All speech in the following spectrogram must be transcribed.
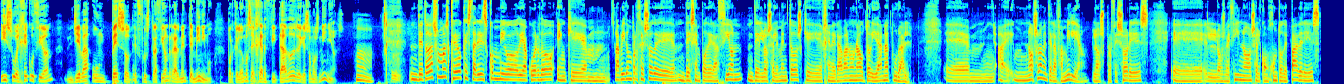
y su ejecución lleva un peso de frustración realmente mínimo, porque lo hemos ejercitado desde que somos niños. Hmm. De todas formas, creo que estaréis conmigo de acuerdo en que mm, ha habido un proceso de desempoderación de los elementos que generaban una autoridad natural. Eh, no solamente la familia, los profesores, eh, los vecinos, el conjunto de padres.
